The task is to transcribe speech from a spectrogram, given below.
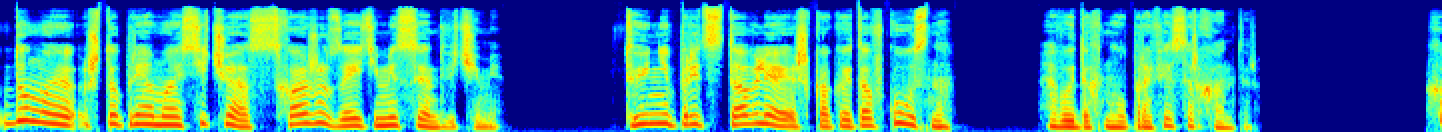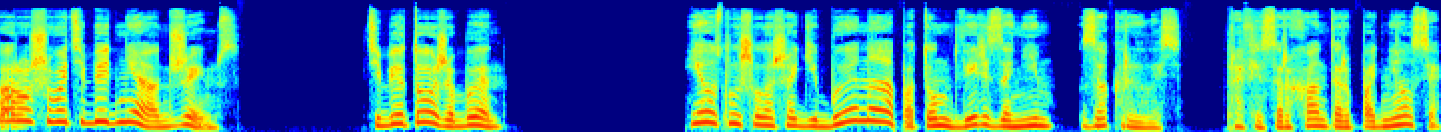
«Думаю, что прямо сейчас схожу за этими сэндвичами». «Ты не представляешь, как это вкусно!» — выдохнул профессор Хантер. «Хорошего тебе дня, Джеймс!» «Тебе тоже, Бен!» Я услышала шаги Бена, а потом дверь за ним закрылась. Профессор Хантер поднялся,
